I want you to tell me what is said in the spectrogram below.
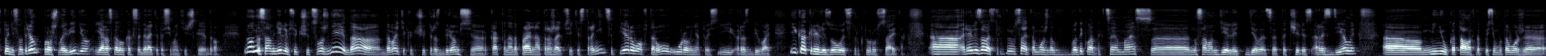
кто не смотрел прошлое видео, я рассказывал, как собирать это семантическое ядро. Но на самом деле все чуть-чуть сложнее, да, давайте как чуть разберемся, как надо правильно отражать все эти страницы первого, второго уровня, то есть и разбивать, и как реализовывать структуру сайта. А, реализовать структуру сайта можно в адекватных CMS, а, на самом деле делается это через разделы. Меню каталог, допустим, у того же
